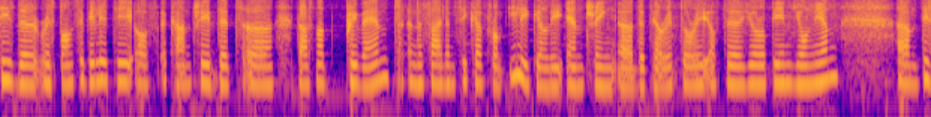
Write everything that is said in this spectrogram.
sees the responsibility of a country that uh, does not prevent an asylum seeker from illegally entering uh, the territory of the European Union. Um, this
